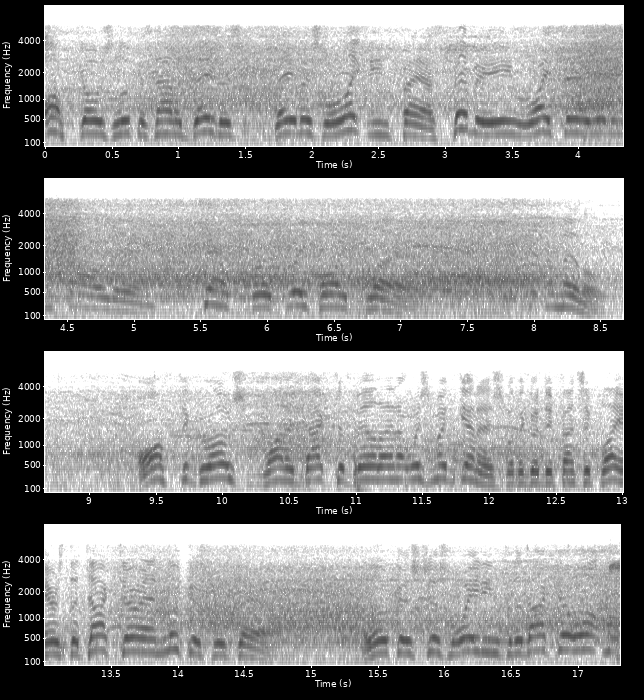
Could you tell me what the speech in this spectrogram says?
Off goes Lucas now to Davis. Davis lightning fast. Bibby right there with him fouled in. Chance for a three-point play. In the middle. Off to Gross. Wanted back to Bill, and it was McGinnis with a good defensive play. Here's the doctor, and Lucas was there. Lucas just waiting for the doctor. Walton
